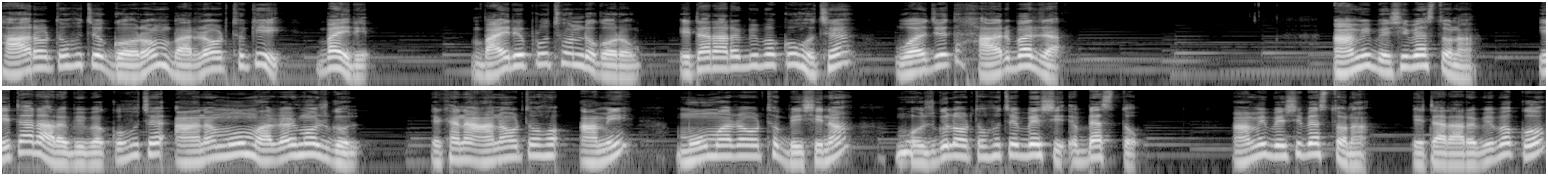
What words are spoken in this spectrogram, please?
হার অর্থ হচ্ছে গরম বাররা অর্থ কি? বাইরে। বাইরে প্রচণ্ড গরম। এটার আরবি বাক্য হচ্ছে ওয়াজেদ, হার, বাররা। আমি বেশি ব্যস্ত না। এটার আরবি বাক্য হচ্ছে আনা মু, মারার মশগুল। এখানে আনা অর্থ আমি, মু, মারা অর্থ বেশি না, মশগুল অর্থ হচ্ছে বেশি, ব্যস্ত। আমি বেশি ব্যস্ত না। এটার আরবি বাক্য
